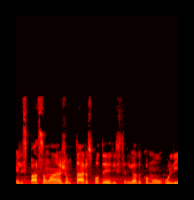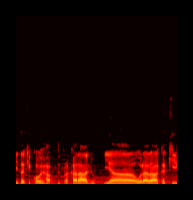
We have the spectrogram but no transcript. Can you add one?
eles passam a juntar os poderes, tá ligado? Como o Lida que corre rápido pra caralho e a Uraraka que,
